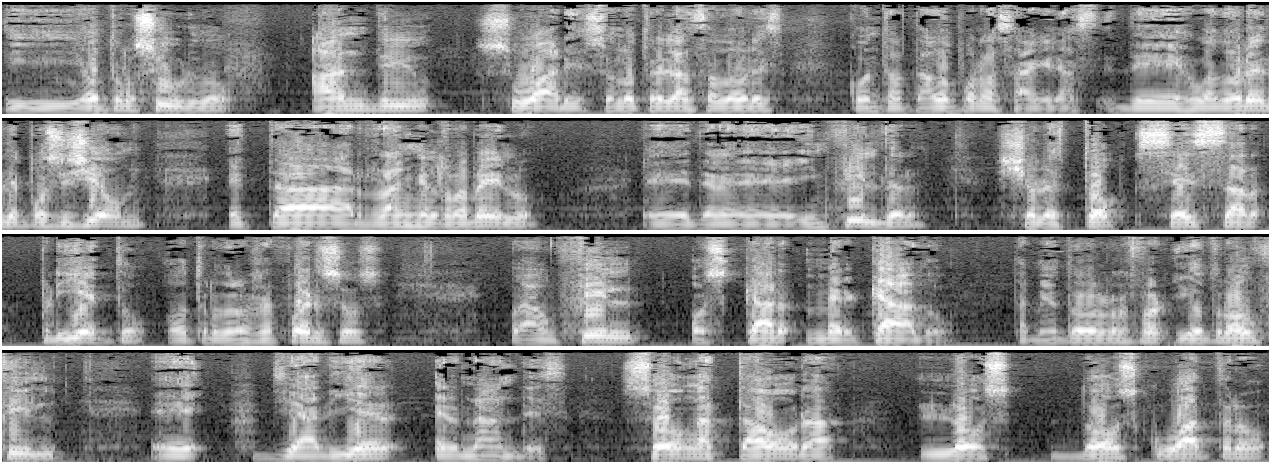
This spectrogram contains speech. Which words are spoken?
y otro zurdo, Andrew Suárez. Son los tres lanzadores contratados por las Águilas. De jugadores de posición está Rangel Ravelo, eh, de infielder, shortstop César Prieto, otro de los refuerzos, outfield Oscar Mercado, también otro de los refuerzos, y otro outfield eh, Yadier Hernández. Son hasta ahora los 2, 4,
